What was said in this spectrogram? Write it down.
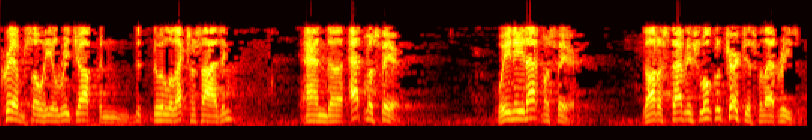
crib so he'll reach up and do a little exercising. And uh, atmosphere. We need atmosphere. God established local churches for that reason.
